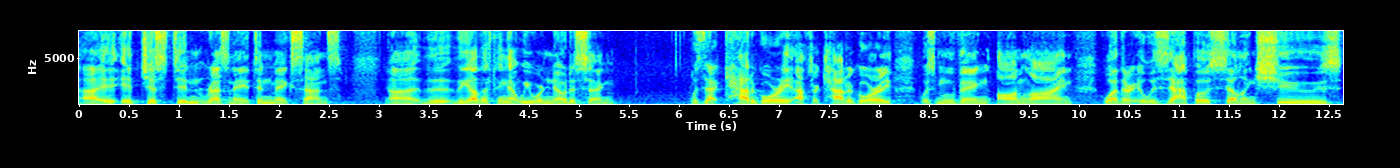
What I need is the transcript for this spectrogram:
Uh, it, it, just didn't resonate, it didn't make sense. Uh, the, the other thing that we were noticing was that category after category was moving online, whether it was Zappos selling shoes,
